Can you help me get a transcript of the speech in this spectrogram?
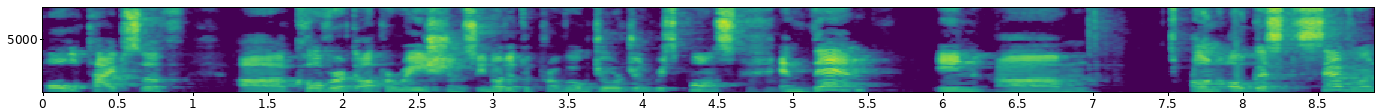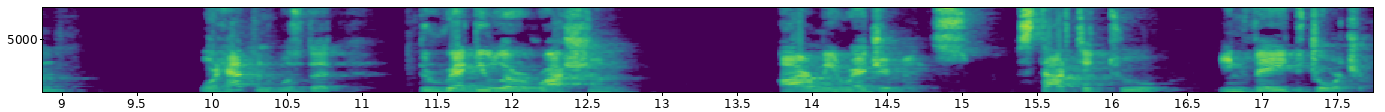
all types of uh, covert operations in order to provoke Georgian response. Mm-hmm. And then in um, on August 7, what happened was that the regular Russian army regiments started to invade Georgia.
